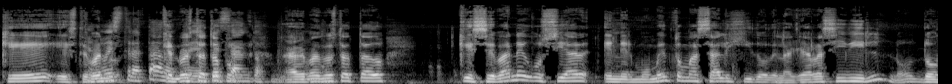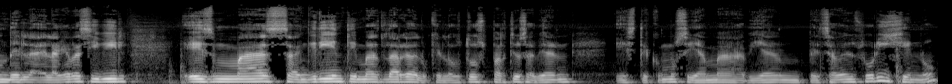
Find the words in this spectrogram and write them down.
que, este, no es tratado, que no es tratado además no es tratado que se va a negociar en el momento más álgido de la guerra civil, ¿no? donde la, la guerra civil es más sangrienta y más larga de lo que los dos partidos habían este, ¿cómo se llama? Habían pensado en su origen, ¿no?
